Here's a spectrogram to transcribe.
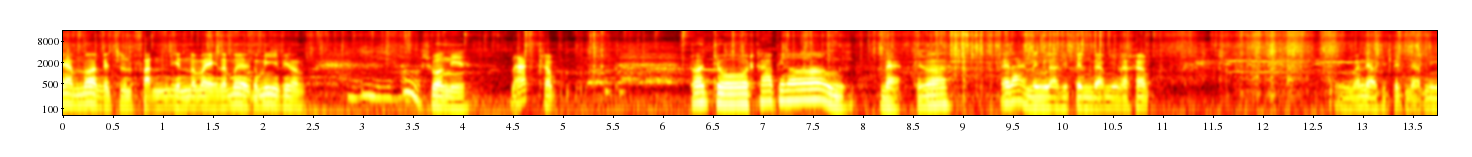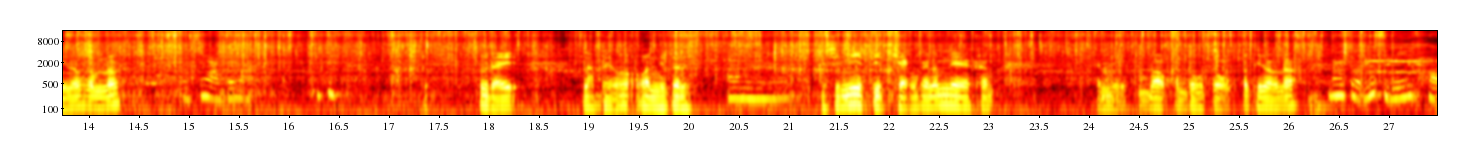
ย่ามนอนกับจนฝันเห็นน้องใหม่แล้วเมื่อก็มีพี่น้องช่วงนี้นักครับนอนโจทย์ครับพี่น้อง น่ะเห็นว่าได้ได้หนึ่งแล้วที่เป็นแบบนี้แหละครับหนึ่งมาแล้วที่เป็นแบบนี้เนาะครับเนาะแซ่บด้วยล่ะผู้ใดรับได้ว่าอ่อนอยู่จนอันนี้ซิมีติดแข็งไปน้ำแน่ครับ อันนี้บอกกันตรงๆกับพี่น้องเนาะหน้าสดไม่สิมีคอ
